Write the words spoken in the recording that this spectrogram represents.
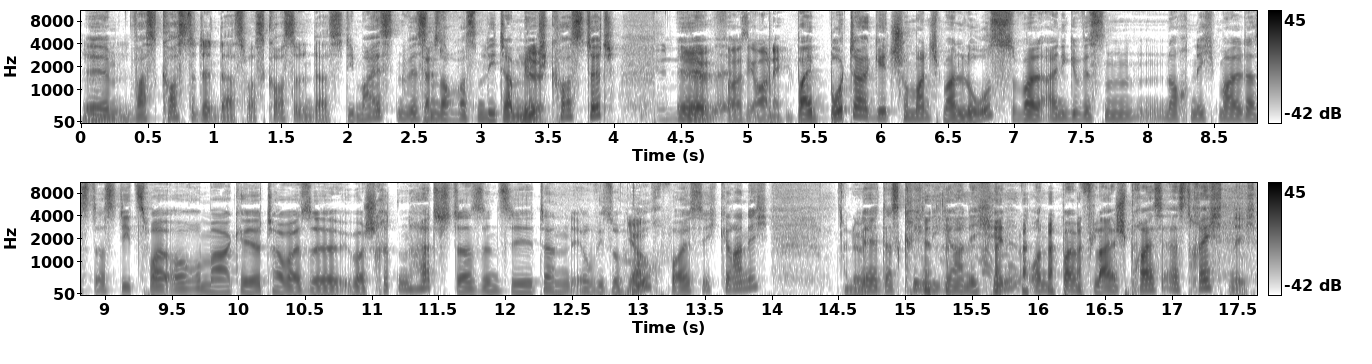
ähm, was kostet denn das? Was kostet denn das? Die meisten wissen Das- doch, was ein Liter Milch Nö. kostet. Nö, Äh, weiß ich auch nicht Bei Butter geht schon manchmal los, weil einige wissen noch nicht mal, dass das die 2-Euro-Marke teilweise überschritten hat. Da sind sie dann irgendwie so Ja. hoch, weiß ich gar nicht. Äh, das kriegen die gar nicht hin und beim Fleischpreis erst recht nicht.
